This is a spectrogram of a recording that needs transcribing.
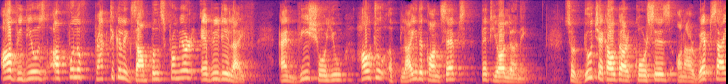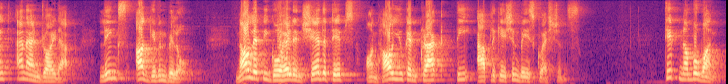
Our videos are full of practical examples from your everyday life and we show you how to apply the concepts that you're learning. So do check out our courses on our website and Android app. Links are given below. Now let me go ahead and share the tips on how you can crack the application-based questions. Tip number one,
